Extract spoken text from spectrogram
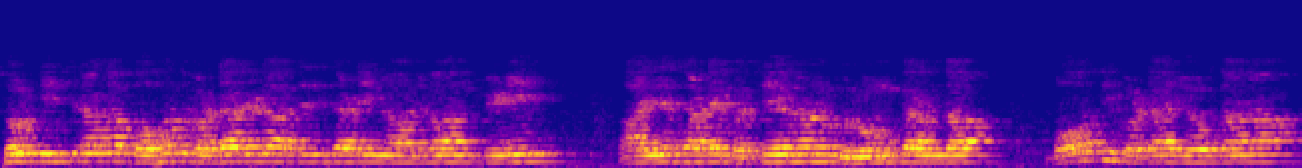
ਸੋ ਟੀਚਰਾਂ ਦਾ ਬਹੁਤ ਵੱਡਾ ਜਿਹੜਾ ਅੱਜ ਦੀ ਸਾਡੀ ਨੌਜਵਾਨ ਪੀੜ੍ਹੀ ਅੱਜ ਦੇ ਸਾਡੇ ਬੱਚੇ ਉਹਨਾਂ ਨੂੰ ਗਰੂਮ ਕਰਨ ਦਾ ਬਹੁਤ ਹੀ ਵੱਡਾ ਯੋਗਦਾਨ ਆ।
